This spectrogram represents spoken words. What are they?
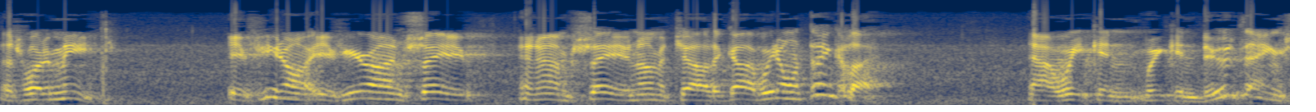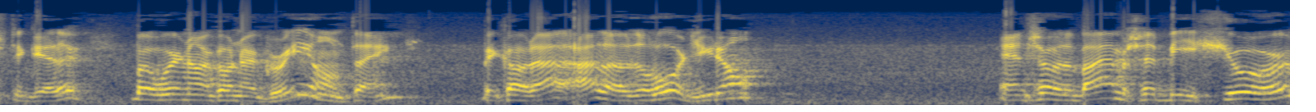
That's what it means. If you don't, if you're unsaved and I'm saved and I'm a child of God, we don't think alike. Now we can we can do things together, but we're not going to agree on things because I, I love the Lord. You don't. And so the Bible said, be sure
